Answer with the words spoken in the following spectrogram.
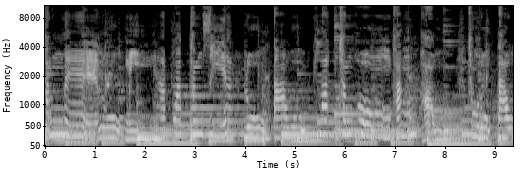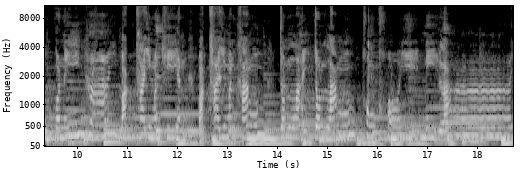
ทั้งแม่ลูกเมียพลัดทั้งเสีย ลูกเตาพลัดทั้งพงทั้งเผ่าทั้งเต้า ก็หนีหาย บักไทยมันเคียน บักไทยมันคัง จนไหลจนหลังของคอยนี่ลาย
